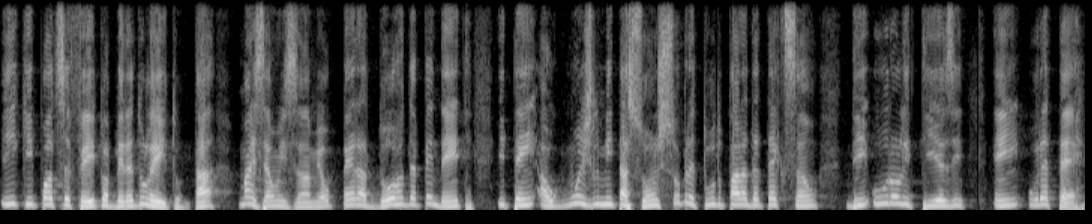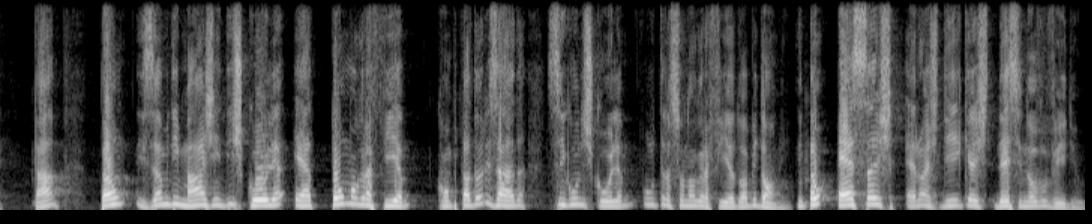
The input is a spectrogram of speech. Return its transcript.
e que pode ser feito à beira do leito, tá? Mas é um exame operador dependente e tem algumas limitações, sobretudo para a detecção de urolitíase em ureter, tá? Então, exame de imagem de escolha é a tomografia computadorizada, segunda escolha, ultrassonografia do abdômen. Então, essas eram as dicas desse novo vídeo.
